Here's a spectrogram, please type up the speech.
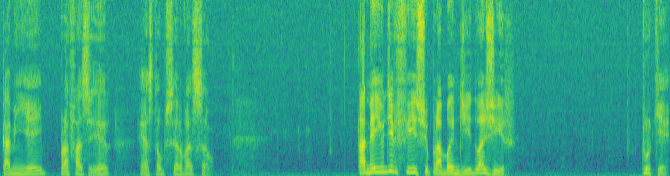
caminhei para fazer esta observação. Está meio difícil para bandido agir. Por quê?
